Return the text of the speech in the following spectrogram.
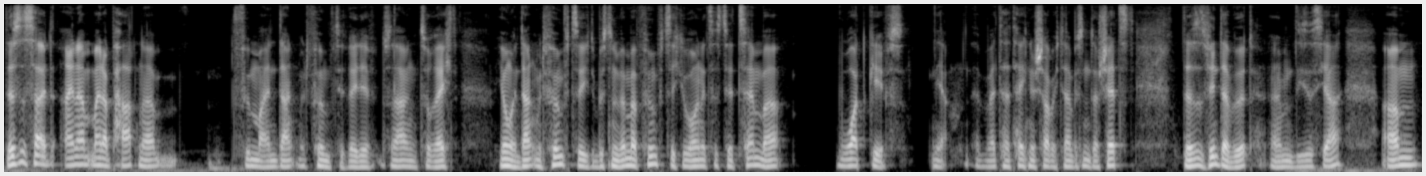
Das ist halt einer meiner Partner für meinen Dank mit 50. Werde ich sagen, zu Recht, Junge, Dank mit 50, du bist November 50 geworden, jetzt ist Dezember. What gives? Ja, wettertechnisch habe ich da ein bisschen unterschätzt, dass es Winter wird ähm, dieses Jahr. Ähm,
